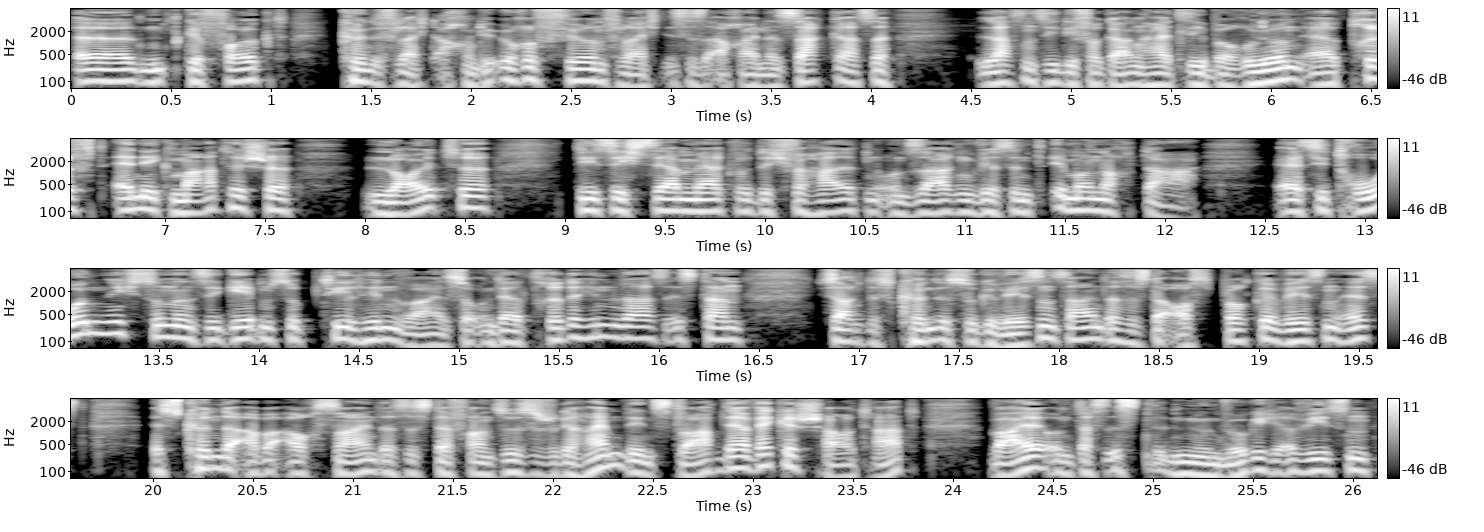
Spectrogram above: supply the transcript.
äh, gefolgt, könnte vielleicht auch in die Irre führen, vielleicht ist es auch eine Sackgasse. Lassen Sie die Vergangenheit lieber rühren. Er trifft enigmatische Leute, die sich sehr merkwürdig verhalten und sagen, wir sind immer noch da. Äh, sie drohen nicht, sondern sie geben subtil Hinweise. Und der dritte Hinweis ist dann, sie sagen, das könnte so gewesen sein, dass es der Ostblock gewesen ist. Es könnte aber auch sein, dass es der französische Geheimdienst war, der weggeschaut hat, weil, und das ist nun wirklich erwiesen,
